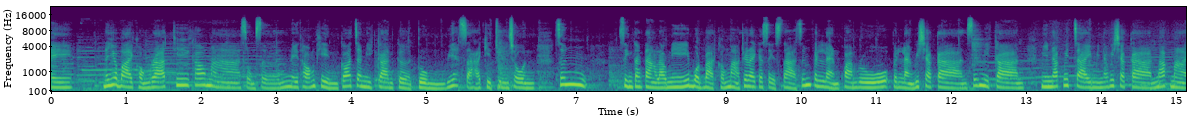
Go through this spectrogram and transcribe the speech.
ในนโยบายของรัฐที่เข้ามาส่งเสริมในท้องถิ่นก็จะมีการเกิดกลุ่มวิสาหกิจชุมชน ซึ่งสิ่งต่างๆ เหล่านี้บทบาทของมหาวิทยาลัยเกษตรศาสตร์ซึ่งเป็นแหล่งความรู้เป็นแหล่งวิชาการ ซึ่งมีการมีนักวิจัย มีนักวิชาการมากมาย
